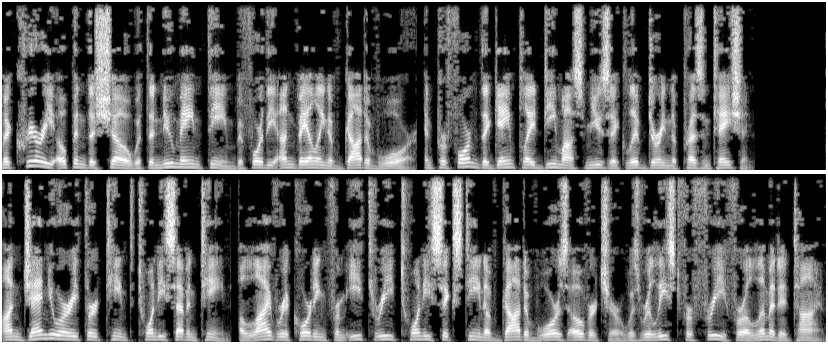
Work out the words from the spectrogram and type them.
McCreary opened the show with the new main theme before the unveiling of God of War, and performed the gameplay Demos music live during the presentation. On January 13, 2017, a live recording from E3 2016 of God of War's Overture was released for free for a limited time.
